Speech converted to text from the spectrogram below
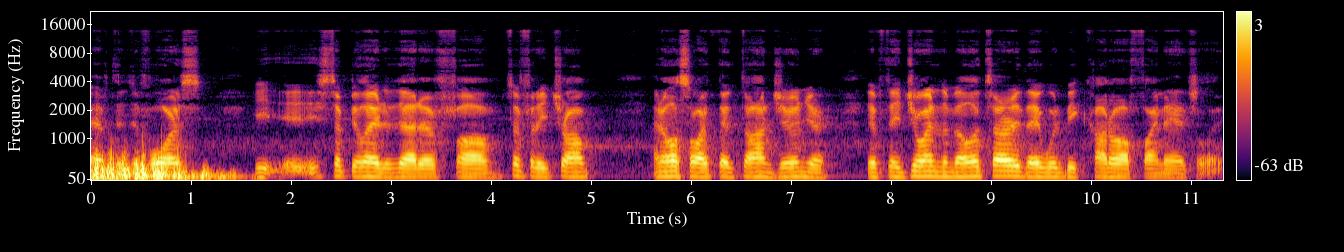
after divorce, he, stipulated that if um, Tiffany Trump and also I think Don Jr if they joined the military, they would be cut off financially.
